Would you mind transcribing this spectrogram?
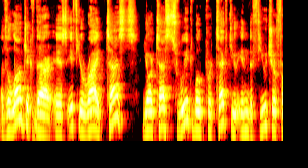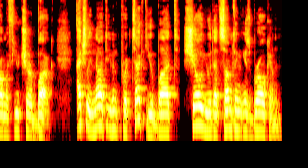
the logic there is if you write tests, your test suite will protect you in the future from a future bug. Actually, not even protect you, but show you that something is broken.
